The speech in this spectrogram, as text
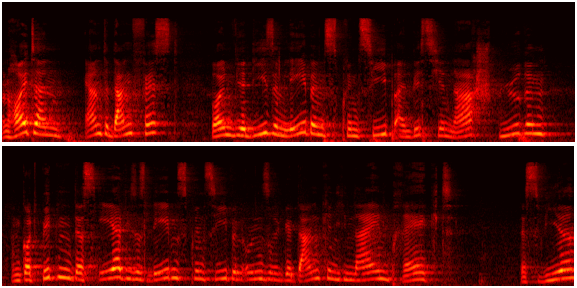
Und heute ein Erntedankfest wollen wir diesem Lebensprinzip ein bisschen nachspüren und Gott bitten, dass er dieses Lebensprinzip in unsere Gedanken hineinprägt, dass wir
